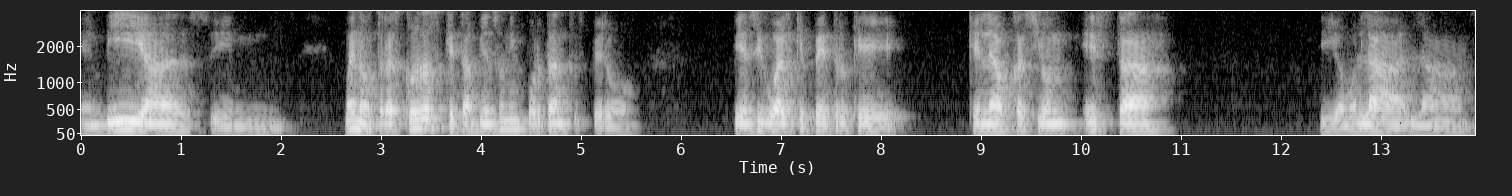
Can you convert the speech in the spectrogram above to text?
en vías, en bueno, otras cosas que también son importantes, pero pienso igual que Petro que, en la ocasión está, digamos, la, la,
